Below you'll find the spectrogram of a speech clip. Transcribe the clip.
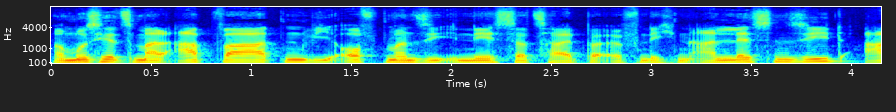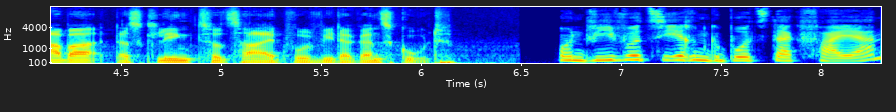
man muss jetzt mal abwarten, wie oft man sie in nächster Zeit bei öffentlichen Anlässen sieht, aber das klingt zurzeit wohl wieder ganz gut. Und wie wird sie ihren Geburtstag feiern?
